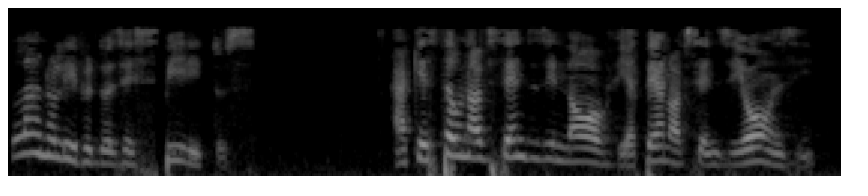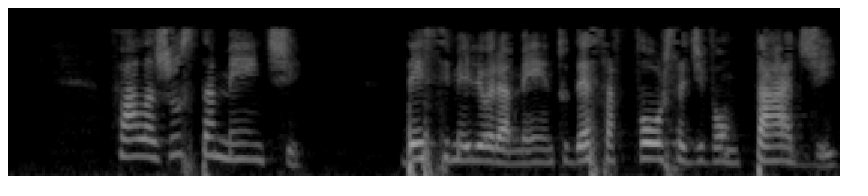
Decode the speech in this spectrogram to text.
Lá no livro dos Espíritos, a questão 909 até 911 fala justamente desse melhoramento, dessa força de vontade.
